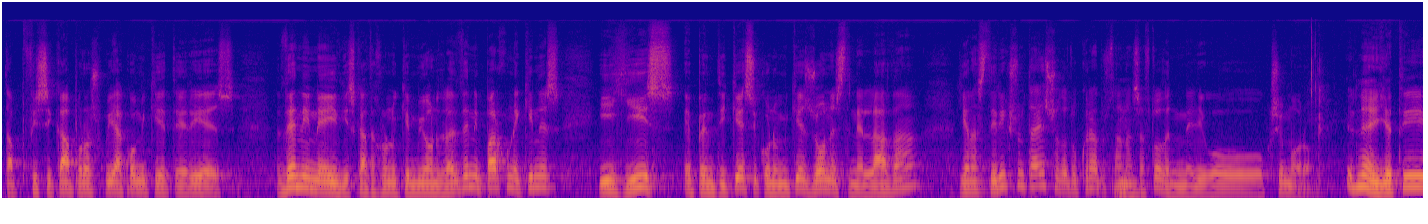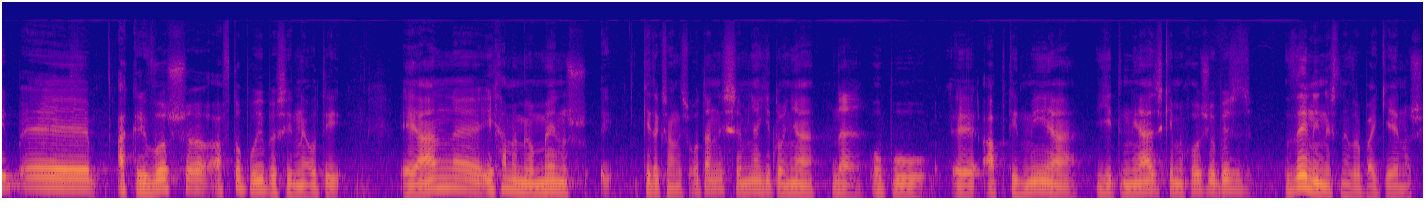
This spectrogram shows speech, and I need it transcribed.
τα φυσικά πρόσωπα ή ακόμη και οι εταιρείες δεν είναι ίδιες κάθε χρόνο και μειώνουν; Δηλαδή δεν υπάρχουν εκείνες υγιείς επενδυτικές οικονομικές ζώνες στην Ελλάδα για να στηρίξουν τα έσοδα του κράτους, Θανάση. Αυτό δεν είναι λίγο ξύμορο. Ναι, γιατί ε, ακριβώς ε, αυτό που είπες είναι ότι εάν ε, είχαμε μειωμένους... Ε, κοίταξε όταν είσαι σε μια γειτονιά ναι. όπου ε, απ' τη μία γειτονιάζεις και με χώρες οι οποίες δεν είναι στην Ευρωπαϊκή Ένωση,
